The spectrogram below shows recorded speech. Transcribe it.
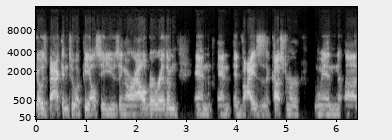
goes back into a PLC using our algorithm and, and advises the customer when, uh,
